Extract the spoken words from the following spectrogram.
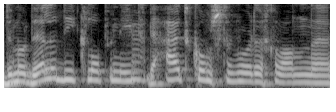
de modellen die kloppen niet. De uitkomsten worden gewoon eh,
